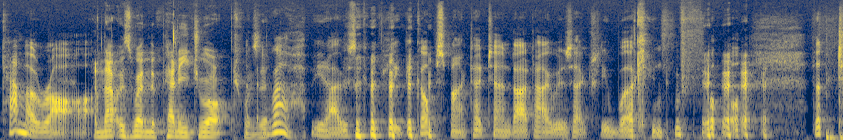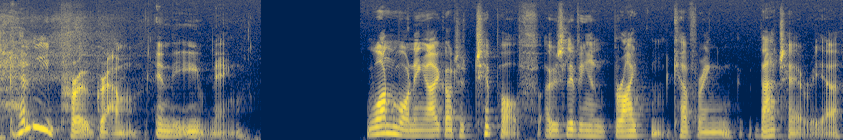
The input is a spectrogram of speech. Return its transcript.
camera. And that was when the penny dropped, was it? Well, I mean, I was completely gobsmacked. I turned out I was actually working for the telly program in the evening. One morning, I got a tip off. I was living in Brighton, covering that area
